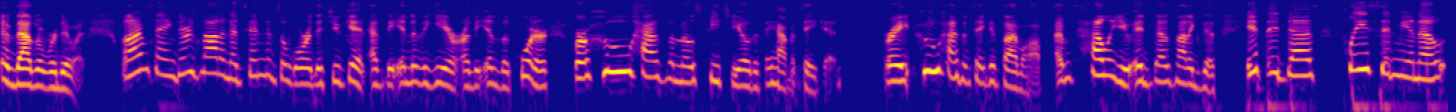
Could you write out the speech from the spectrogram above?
if that's what we're doing. But I'm saying there's not an attendance award that you get at the end of the year or the end of the quarter for who has the most PTO that they haven't taken. Right? Who hasn't taken time off? I'm telling you, it does not exist. If it does, please send me a note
